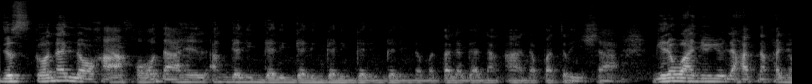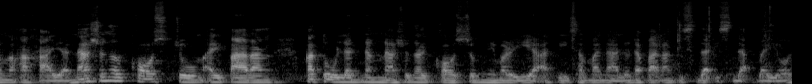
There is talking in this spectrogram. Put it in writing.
Diyos ko, naloka ako dahil ang galing, galing, galing, galing, galing, galing naman talaga ng Ana Patricia. Ginawa niyo yung lahat ng kanyang makakaya. National costume ay parang katulad ng national costume ni Maria Atisa Manalo na parang isda-isda ba yon?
